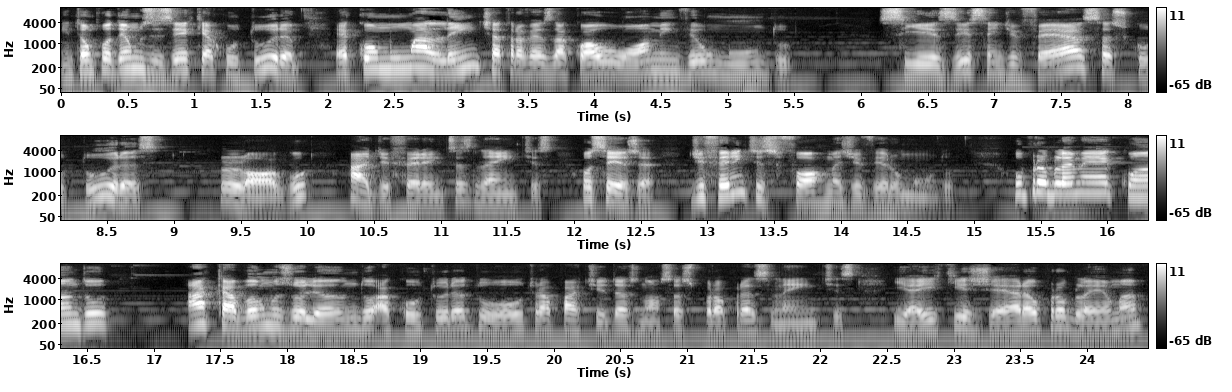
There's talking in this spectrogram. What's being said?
Então podemos dizer que a cultura é como uma lente através da qual o homem vê o mundo. Se existem diversas culturas, logo há diferentes lentes, ou seja, diferentes formas de ver o mundo. O problema é quando acabamos olhando a cultura do outro a partir das nossas próprias lentes, e aí que gera o problema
